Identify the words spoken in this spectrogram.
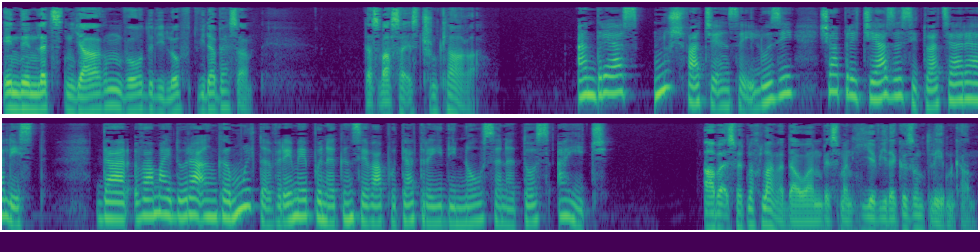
In den letzten Jahren wurde die Luft wieder besser. Das Wasser ist schon klarer. Andreas nu-și face însă iluzii și apreciază situația realist. Dar va mai dura încă multă vreme până când se va putea trăi din nou sănătos aici. Aber es wird noch lange dauern, bis man hier wieder gesund leben kann.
